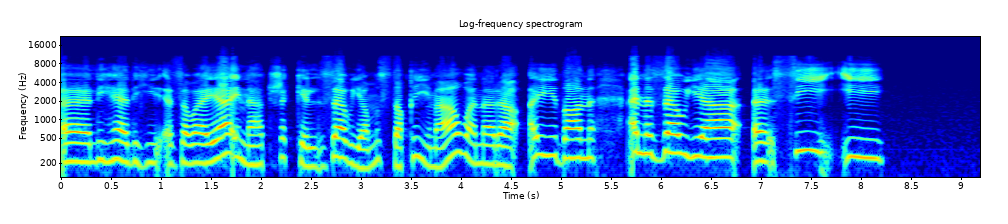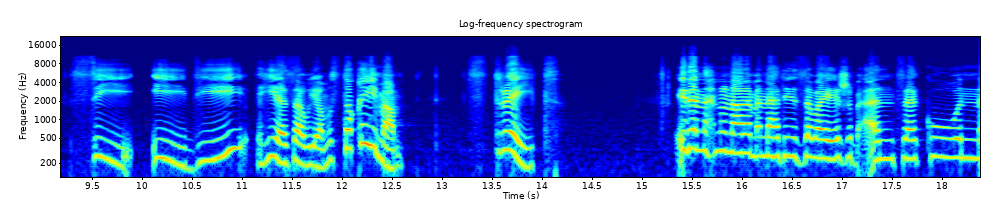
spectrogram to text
آه لهذه الزوايا. إنها تشكل زاوية مستقيمة. ونرى أيضا أن الزاوية آه CE CED هي زاوية مستقيمة. Straight. إذا نحن نعلم أن هذه الزوايا يجب أن تكون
